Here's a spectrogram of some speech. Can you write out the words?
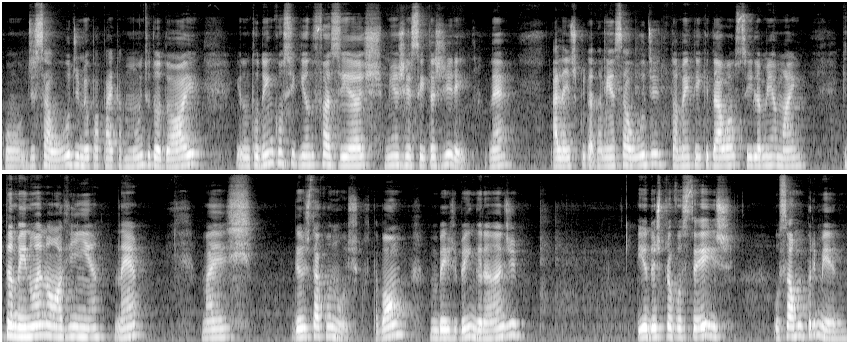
com, de saúde. Meu papai tá muito dodói, eu não estou nem conseguindo fazer as minhas receitas direito, né? Além de cuidar da minha saúde, também tem que dar o auxílio à minha mãe, que também não é novinha, né? Mas Deus está conosco, tá bom? Um beijo bem grande. E eu deixo para vocês o Salmo primeiro.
